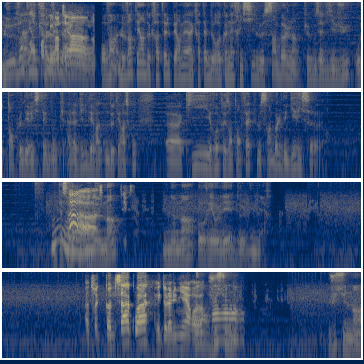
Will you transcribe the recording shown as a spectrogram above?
Le 21 de Prendre le Kratel, 21. hein. pour 20 le 21 de Kratel permet à Kratel de reconnaître ici le symbole que vous aviez vu au temple d'Éristé, donc à la ville de Terrascon, euh, qui représente en fait le symbole des guérisseurs. Donc à savoir Ah, une main, une main auréolée de lumière. Un truc comme ça, quoi, avec de la lumière. Non, euh, non, juste une main. Juste une main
